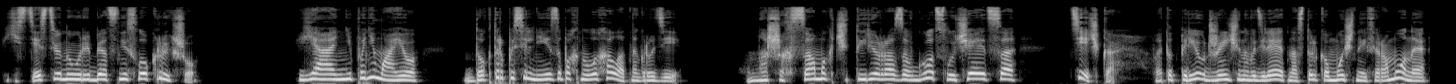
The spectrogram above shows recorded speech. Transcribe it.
Естественно, у ребят снесло крышу. «Я не понимаю». Доктор посильнее запахнула халат на груди. «У наших самок четыре раза в год случается течка. В этот период женщина выделяет настолько мощные феромоны,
